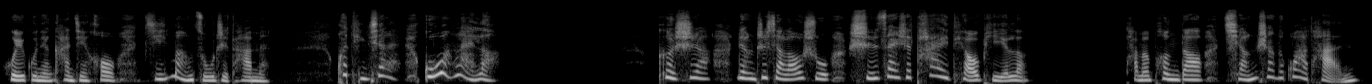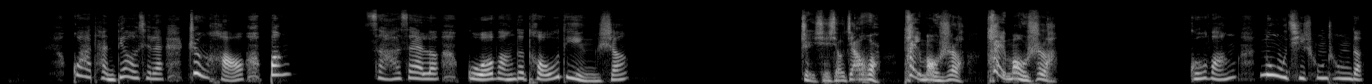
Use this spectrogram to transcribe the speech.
灰姑娘看见后，急忙阻止他们：“快停下来！国王来了！”可是啊，两只小老鼠实在是太调皮了。它们碰到墙上的挂毯，挂毯掉下来，正好“邦”砸在了国王的头顶上。这些小家伙太冒失了，太冒失了！国王怒气冲冲的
